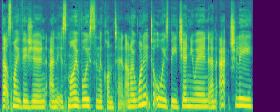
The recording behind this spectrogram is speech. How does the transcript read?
that's my vision and it's my voice in the content. And I want it to always be genuine and actually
